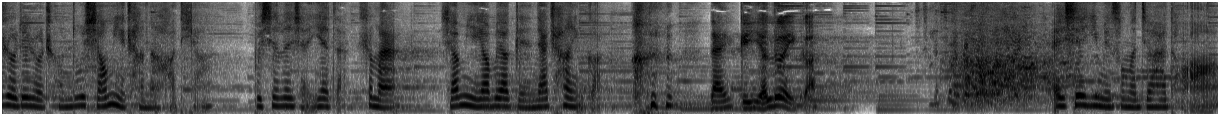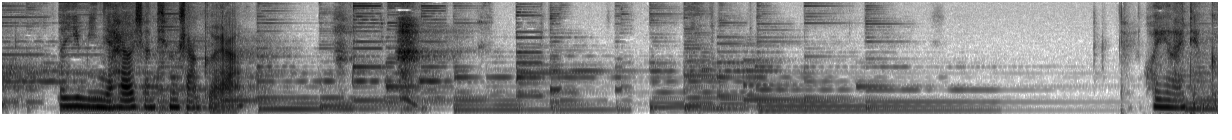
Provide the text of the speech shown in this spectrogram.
怪叔叔，这首成都小米唱的好听，不信问小叶子是吗？小米要不要给人家唱一个？来给爷乐一个。哎，谢谢一米送的金话筒。那一米，你还有想听啥歌呀？欢迎来点歌。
